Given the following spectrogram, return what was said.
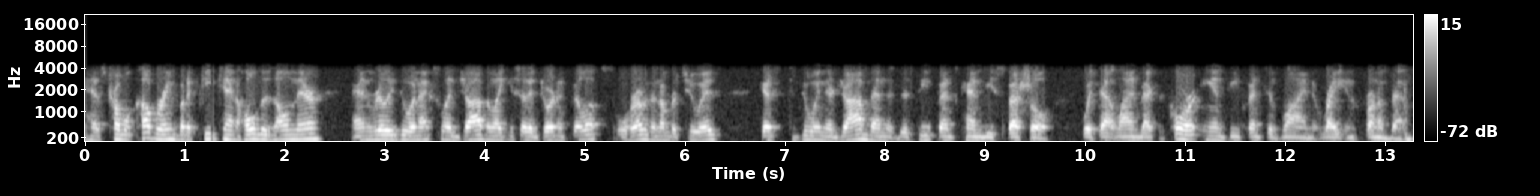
has trouble covering, but if he can hold his own there and really do an excellent job, and like you said, that Jordan Phillips or whoever the number two is gets to doing their job, then this defense can be special with that linebacker corps and defensive line right in front of them.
